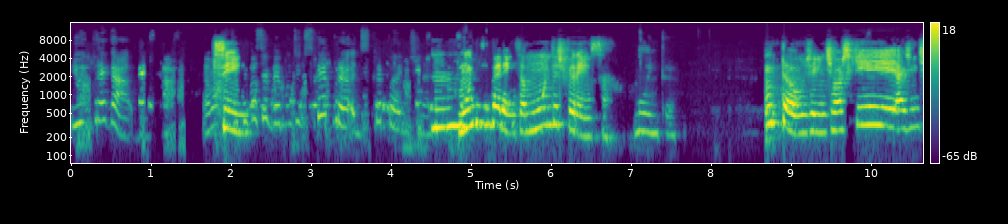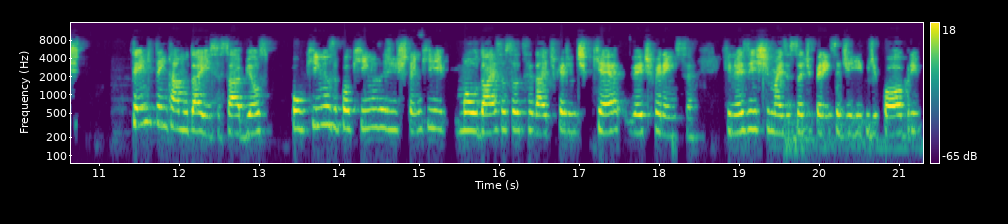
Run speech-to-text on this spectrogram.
e o empregado. É uma Sim. coisa que você vê muito discrepa- discrepante, né? Muita diferença, muita diferença. Muita. Então, gente, eu acho que a gente tem que tentar mudar isso, sabe? Aos pouquinhos e pouquinhos a gente tem que moldar essa sociedade que a gente quer ver a diferença. Que não existe mais essa diferença de rico e de pobre.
